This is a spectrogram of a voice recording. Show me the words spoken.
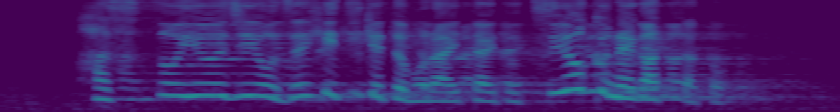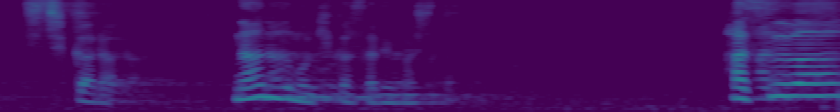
「ハス」という字をぜひつけてもらいたいと強く願ったと父から何度も聞かされました。ハスは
